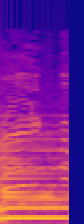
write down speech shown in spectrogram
make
